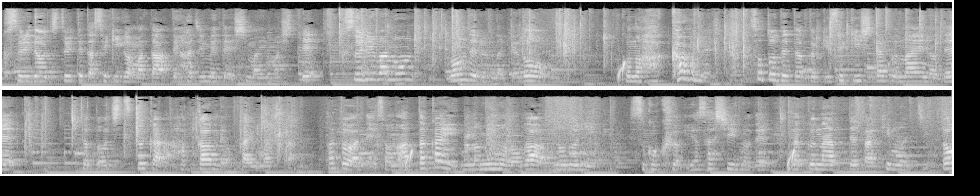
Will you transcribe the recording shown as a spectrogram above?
薬で落ち着いてた咳がまた出始めてしまいまして薬は飲んでるんだけどこのハッカー飴外出た時咳したくないのでちょっと落ち着くからハッカー飴を買いました。あとはねそのあったかい飲み物が喉にすごく優しいのでなくなってたキムチと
